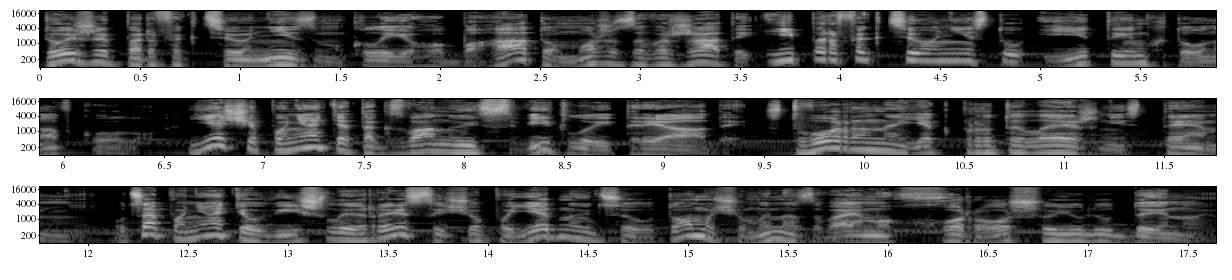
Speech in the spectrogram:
Той же перфекціонізм, коли його багато, може заважати і перфекціоністу, і тим, хто навколо. Є ще поняття так званої світлої тріади, створене як протилежність темній. У це поняття увійшли риси, що поєднуються у тому, що ми називаємо хорошою людиною.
